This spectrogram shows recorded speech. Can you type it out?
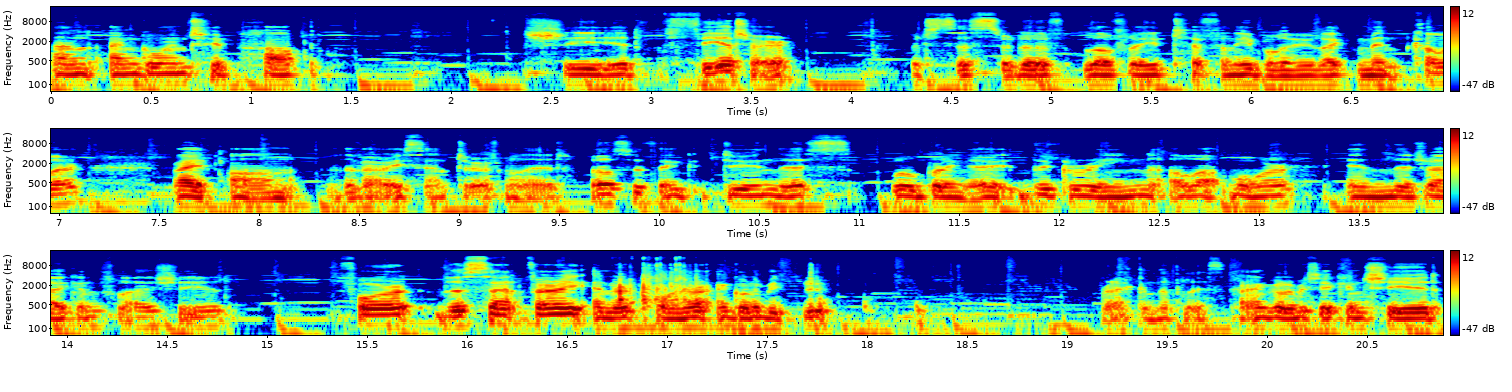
and I'm going to pop shade Theatre which is this sort of lovely Tiffany blue, like mint colour, right on the very centre of my lid. I also think doing this will bring out the green a lot more in the Dragonfly shade. For the very inner corner, I'm going to be wrecking the place. I'm going to be taking shade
